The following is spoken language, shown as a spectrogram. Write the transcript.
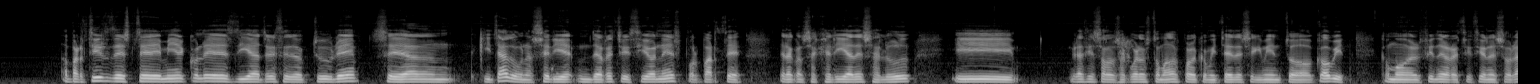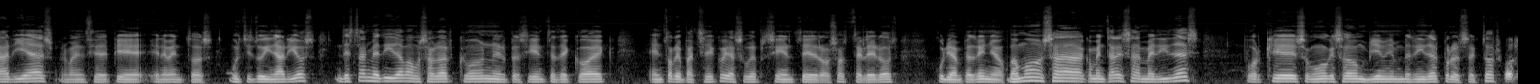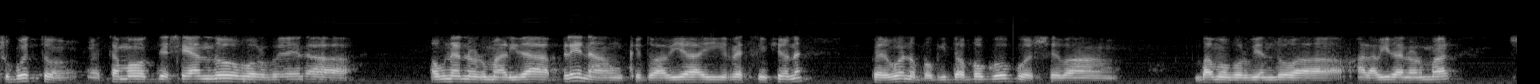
A partir de este miércoles, día 13 de octubre, se han quitado una serie de restricciones por parte de la Consejería de Salud y gracias a los acuerdos tomados por el Comité de Seguimiento COVID, como el fin de restricciones horarias, permanencia de pie en eventos multitudinarios. De estas medidas vamos a hablar con el presidente de COEC en Torre Pacheco y a su vez presidente de los hosteleros, Julián Pedreño. Vamos a comentar esas medidas porque supongo que son bienvenidas por el sector. Por supuesto, estamos deseando volver a, una normalidad plena, aunque todavía hay restricciones, pero bueno, poquito a poco pues se van, vamos volviendo a, la vida normal,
